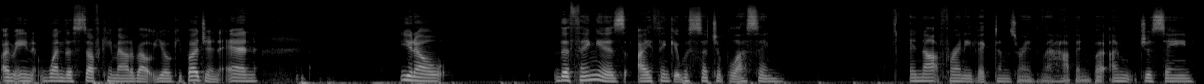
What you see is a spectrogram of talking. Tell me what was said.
I mean, when the stuff came out about Yogi Bhajan. And, you know, the thing is, I think it was such a blessing and not for any victims or anything that happened, but I'm just saying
